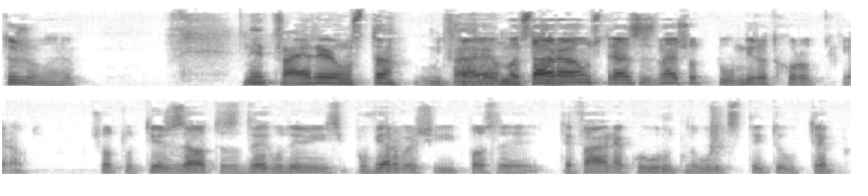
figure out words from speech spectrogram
Тъжно, нали? Не, това е реалността. Ми, това, е, ма тази реалност трябва да се знае, защото умират хора от такива работи. Защото отиваш в залата за две години и си повярваш и после те фана някой урод на улицата и те отрепа.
